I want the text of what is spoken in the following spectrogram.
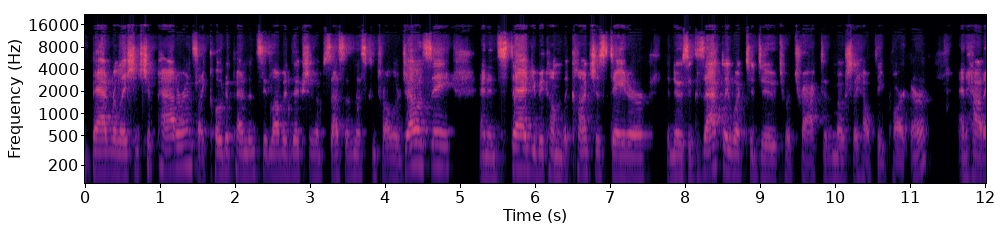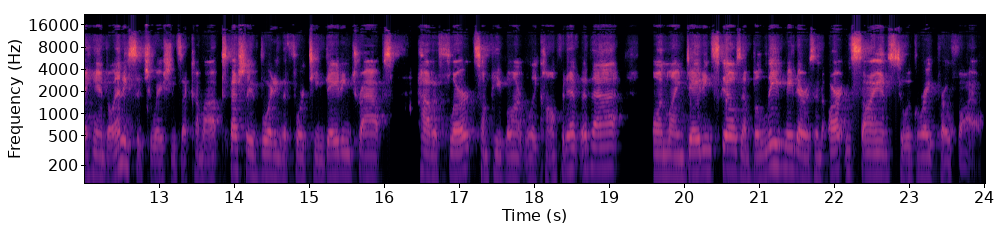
bad relationship patterns like codependency, love addiction, obsessiveness, control, or jealousy. And instead, you become the conscious dater that knows exactly what to do to attract an emotionally healthy partner and how to handle any situations that come up, especially avoiding the 14 dating traps, how to flirt. Some people aren't really confident with that, online dating skills. And believe me, there is an art and science to a great profile.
